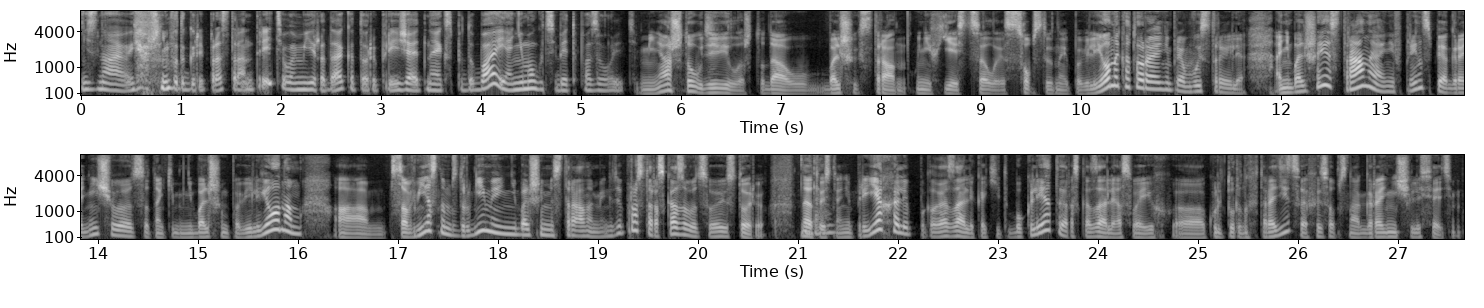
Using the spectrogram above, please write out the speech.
Не знаю, я уже не буду говорить про страны третьего мира, да, которые приезжают на Экспо Дубай, и они могут себе это позволить. Меня что удивило, что да, у больших стран у них есть целые собственные павильоны, которые они прям выстроили, а небольшие страны, они в принципе ограничиваются таким небольшим павильоном, а, совместным с другими небольшими странами, где просто рассказывают свою историю. Да, да. то есть они приехали, показали какие-то буклеты, рассказали о своих э, культурных традициях, инвестициях и, собственно, ограничились этим.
